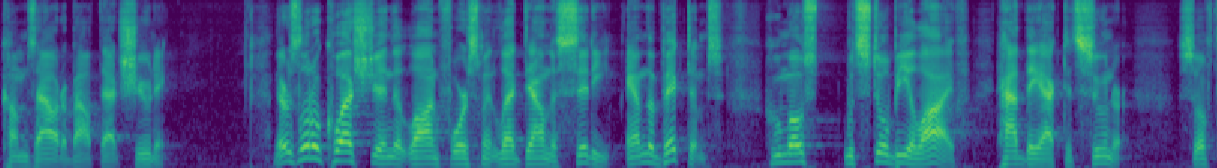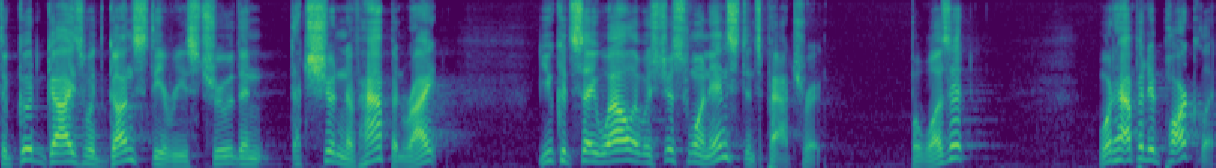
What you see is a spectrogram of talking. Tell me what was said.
comes out about that shooting. There's little question that law enforcement let down the city and the victims who most would still be alive had they acted sooner. So if the good guys with guns theory is true, then that shouldn't have happened, right? You could say, well, it was just one instance, Patrick. But was it? What happened at Parkland?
